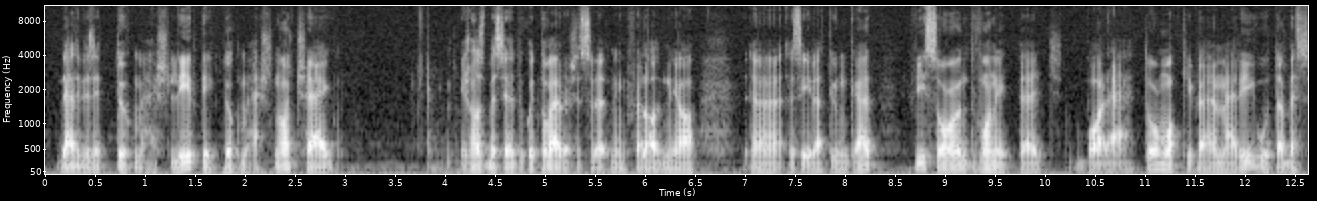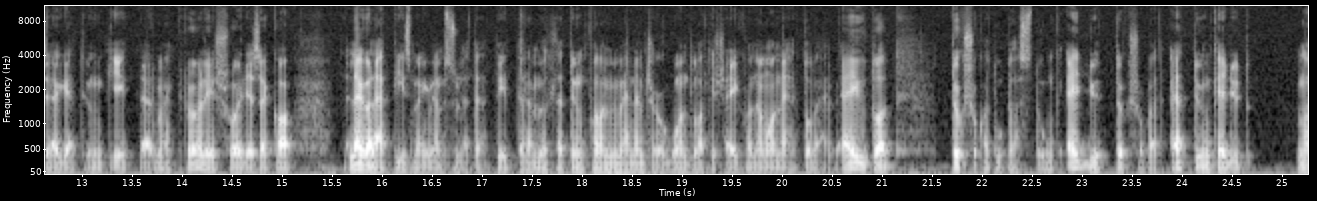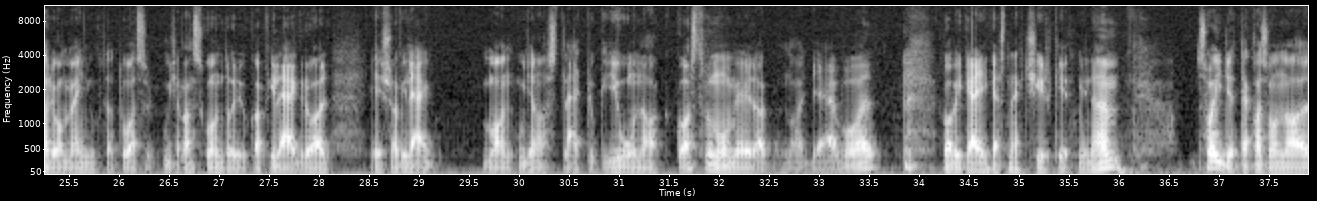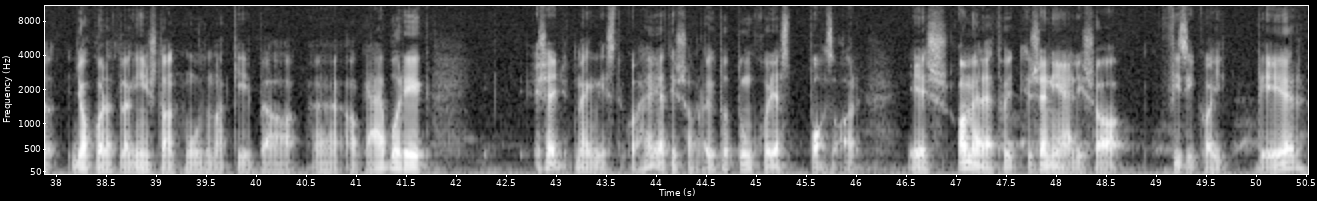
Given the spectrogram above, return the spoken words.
De hát ez egy tök más lépték, tök más nagyság, és azt beszéltük, hogy továbbra se szeretnénk feladni a, e, az életünket, Viszont van itt egy barátom, akivel már régóta beszélgetünk éttermekről, és hogy ezek a legalább tíz meg nem született étterem ötletünk van, ami már nem csak a gondolatisáig, hanem annál tovább eljutott. Tök sokat utaztunk együtt, tök sokat ettünk együtt, nagyon megnyugtató az, hogy ugyanazt gondoljuk a világról, és a világban ugyanazt látjuk jónak gasztronómiailag nagyjából. Gabikáik esznek csirkét, mi nem. Szóval így jöttek azonnal gyakorlatilag instant módon a képbe a, a Gáborék, és együtt megnéztük a helyet, és arra jutottunk, hogy ez pazar. És amellett, hogy zseniális a fizikai tér,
